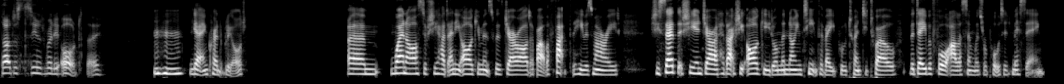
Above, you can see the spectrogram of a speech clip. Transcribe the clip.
That just seems really odd, though. Mm-hmm. Yeah, incredibly odd. Um, when asked if she had any arguments with Gerard about the fact that he was married, she said that she and Gerard had actually argued on the 19th of April 2012, the day before Allison was reported missing.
